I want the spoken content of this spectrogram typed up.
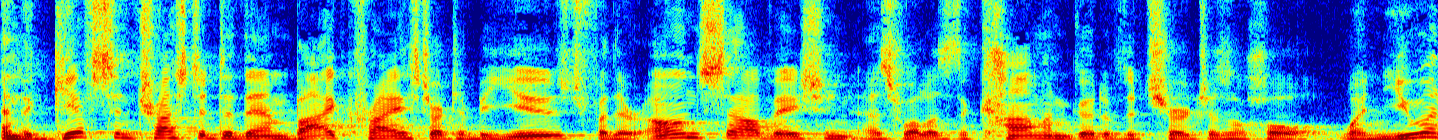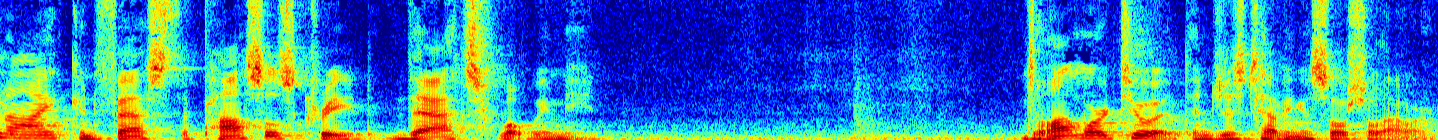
and the gifts entrusted to them by Christ are to be used for their own salvation as well as the common good of the church as a whole. When you and I confess the Apostles' Creed, that's what we mean. There's a lot more to it than just having a social hour.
